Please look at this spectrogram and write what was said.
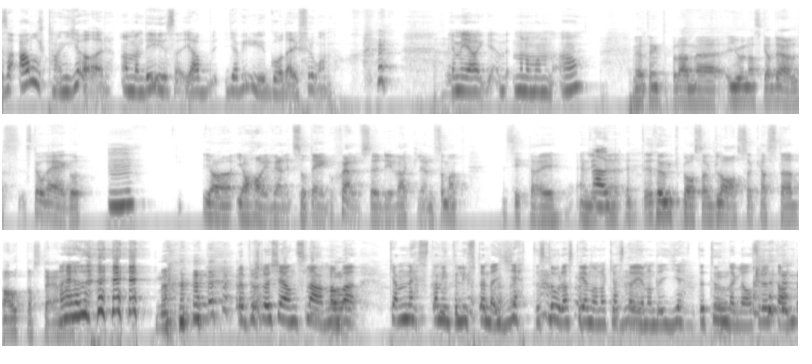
så allt han gör, ja men det är ju så, jag, jag vill ju gå därifrån. Ja, men, jag, men om man, ja. Men jag tänkte på det här med Jonas Gardells stora ego. Mm. Jag, jag har ju väldigt stort ego själv så det är verkligen som att sitta i en liten, ett runkbås av glas och kasta bautastenar. Jag förstår känslan. Man bara kan nästan inte lyfta den där jättestora stenen och kasta den genom den jättetunna glasrutan.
